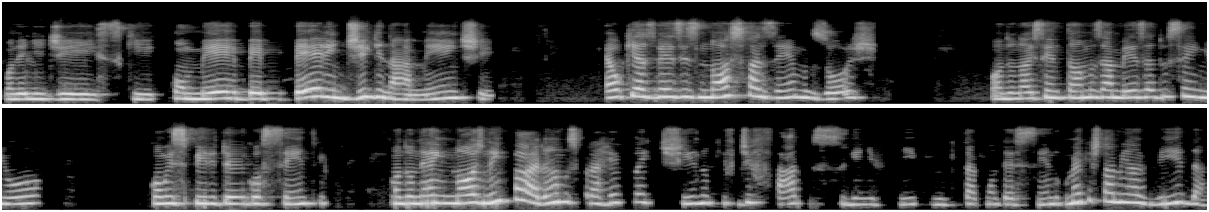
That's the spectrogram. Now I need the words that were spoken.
quando ele diz que comer, beber indignamente é o que às vezes nós fazemos hoje, quando nós sentamos à mesa do Senhor com o espírito egocêntrico, quando nem, nós nem paramos para refletir no que de fato significa, no que está acontecendo, como é que está a minha vida.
